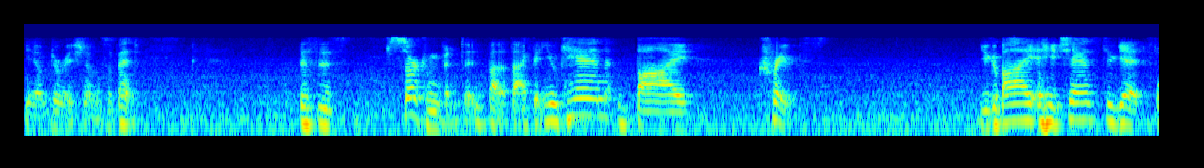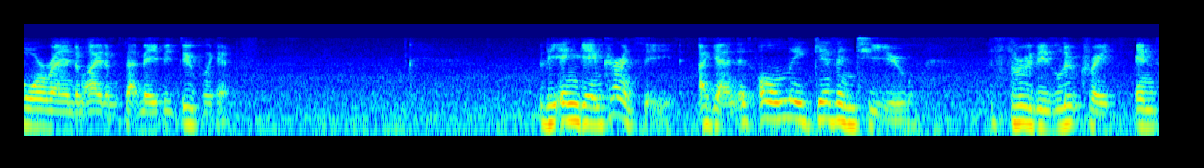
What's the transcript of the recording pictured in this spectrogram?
you know, duration of this event. This is circumvented by the fact that you can buy crates. You can buy a chance to get four random items that may be duplicates. The in-game currency, again, is only given to you through these loot crates in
